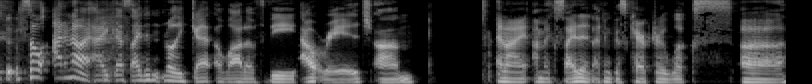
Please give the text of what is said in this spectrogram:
so I don't know. I, I guess I didn't really get a lot of the outrage, um, and I I'm excited. I think this character looks uh,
